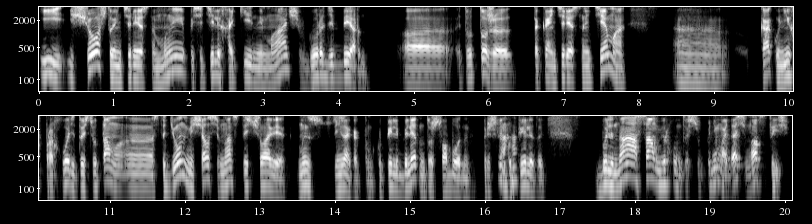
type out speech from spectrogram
и еще, что интересно, мы посетили хоккейный матч в городе Берн. А, это вот тоже такая интересная тема. А, как у них проходит. То есть вот там э, стадион вмещал 17 тысяч человек. Мы, я не знаю, как там, купили билет, но тоже свободно. Пришли, ага. купили. То есть, были на самом верху. Ну, то есть, понимаете, да, 17 тысяч.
